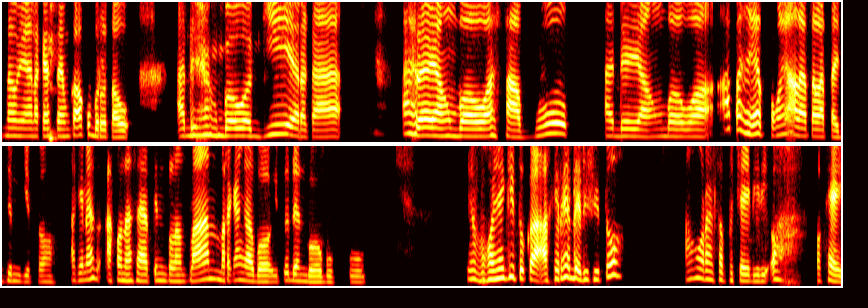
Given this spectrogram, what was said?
namanya anak SMK aku baru tahu. Ada yang bawa gear kak. Ada yang bawa sabuk. Ada yang bawa apa ya pokoknya alat-alat tajam gitu. Akhirnya aku nasehatin pelan-pelan mereka nggak bawa itu dan bawa buku. Ya pokoknya gitu kak. Akhirnya dari situ aku ngerasa percaya diri. Oh oke. Okay.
